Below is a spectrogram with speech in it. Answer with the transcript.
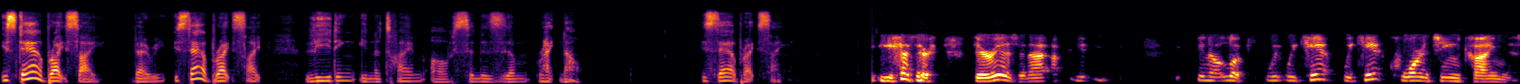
is there a bright side, Barry? Is there a bright side leading in a time of cynicism right now? Is there a bright side? Yeah, there there is, and I, you, you know, look, we, we can't we can't quarantine kindness,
